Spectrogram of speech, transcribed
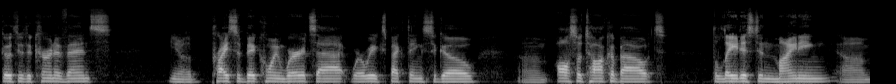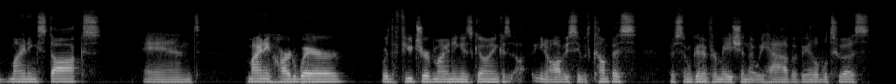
go through the current events, you know, the price of Bitcoin, where it's at, where we expect things to go. Um, also talk about the latest in mining, um, mining stocks, and mining hardware, where the future of mining is going. Because you know, obviously with Compass, there's some good information that we have available to us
